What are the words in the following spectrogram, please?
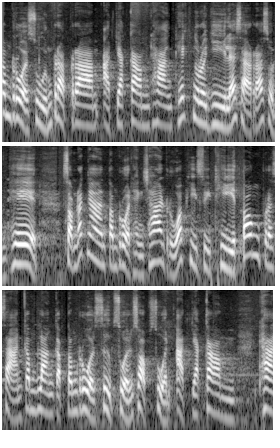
ตำรวจศูนย์ปราบปรามอาชญากรรมทางเทคโนโลยีและสารสนเทศสำนักงานตำรวจแห่งชาติหรือว่า PCT ต้องประสานกำลังกับตำรวจสืบสวนสอบสวนอาชญากรรม ทาง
